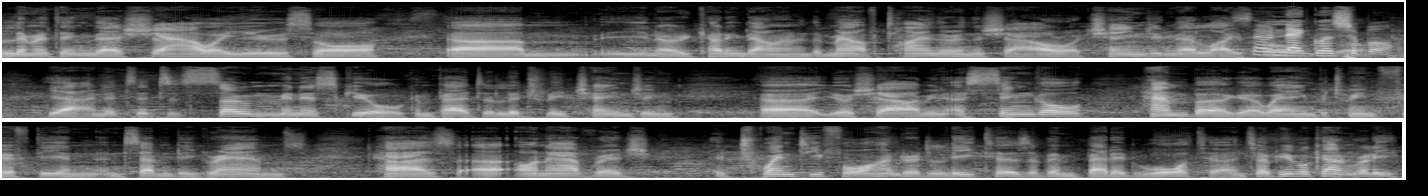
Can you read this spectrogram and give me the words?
limiting their shower use or, um, you know, cutting down on the amount of time they're in the shower or changing their light. So negligible. Or, yeah, and it's, it's, it's so minuscule compared to literally changing uh, your shower. I mean, a single hamburger weighing between 50 and, and 70 grams has, uh, on average, 2,400 liters of embedded water. And so people can't really,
